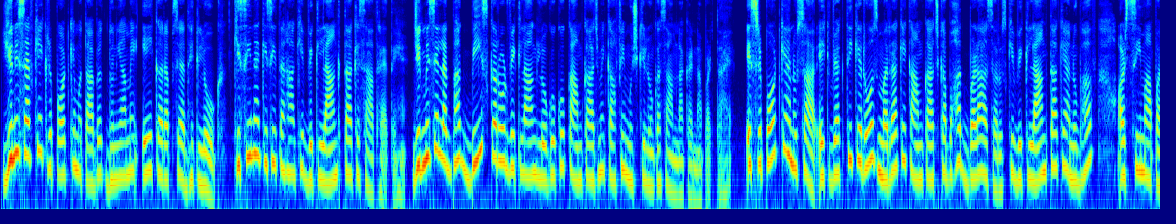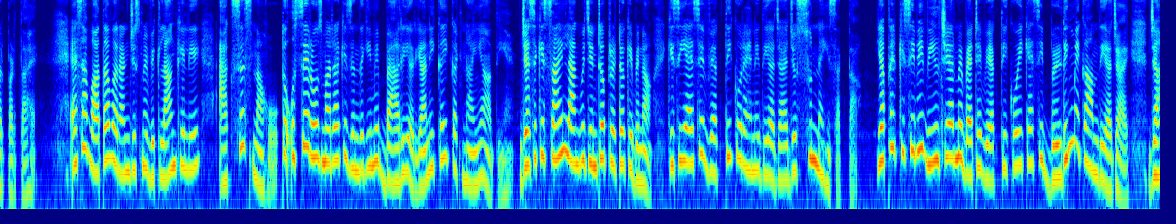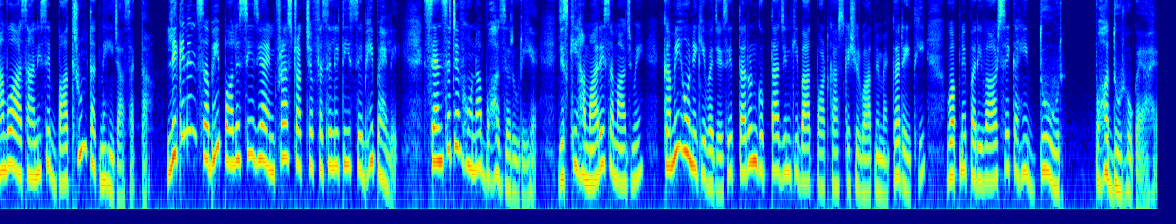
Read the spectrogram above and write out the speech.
यूनिसेफ की एक रिपोर्ट के मुताबिक दुनिया में एक अरब से अधिक लोग किसी न किसी तरह की विकलांगता के साथ रहते हैं, जिनमें से लगभग 20 करोड़ विकलांग लोगों को कामकाज में काफ़ी मुश्किलों का सामना करना पड़ता है। इस रिपोर्ट के अनुसार एक व्यक्ति के रोज़मर्रा के कामकाज का बहुत बड़ा असर उसकी विकलांगता के अनुभव और सीमा पर पड़ता है। ऐसा वातावरण जिसमें विकलांग के लिए एक्सेस ना हो तो उससे रोज़मर्रा की ज़िंदगी में बैरियर यानी कई कठिनाइयाँ आती हैं। जैसे कि साइन लैंग्वेज इंटरप्रेटर के बिना किसी ऐसे व्यक्ति को रहने दिया जाए जो सुन नहीं सकता, या फिर किसी भी व्हीलचेयर में बैठे व्यक्ति को एक ऐसी बिल्डिंग में काम दिया जाए, जहाँ वो आसानी से बाथरूम तक नहीं जा सकता। लेकिन इन सभी पॉलिसीज़ या इंफ्रास्ट्रक्चर फैसिलिटीज़ से भी पहले सेंसिटिव होना बहुत ज़रूरी है, जिसकी हमारे समाज में कमी होने की वजह से तरुण गुप्ता, जिनकी बात पॉडकास्ट के शुरुआत में मैं कर रही थी, वो अपने परिवार से कहीं दूर, बहुत दूर हो गया है।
